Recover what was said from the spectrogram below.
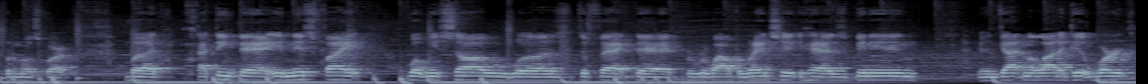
for the most part. But I think that in this fight, what we saw was the fact that while Baranchyk has been in and gotten a lot of good work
